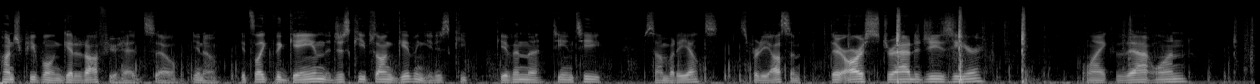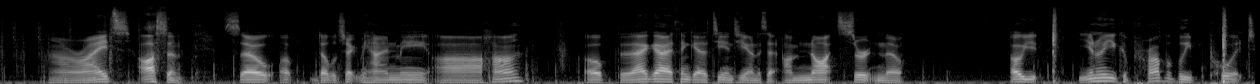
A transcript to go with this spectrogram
punch people and get it off your head. So, you know, it's like the game that just keeps on giving. You just keep giving the TNT somebody else. It's pretty awesome. There are strategies here, like that one. Alright, awesome. So, oh, double check behind me. Uh-huh. Oh, that guy I think had TNT on his head. I'm not certain, though. Oh, you, you know, you could probably put...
